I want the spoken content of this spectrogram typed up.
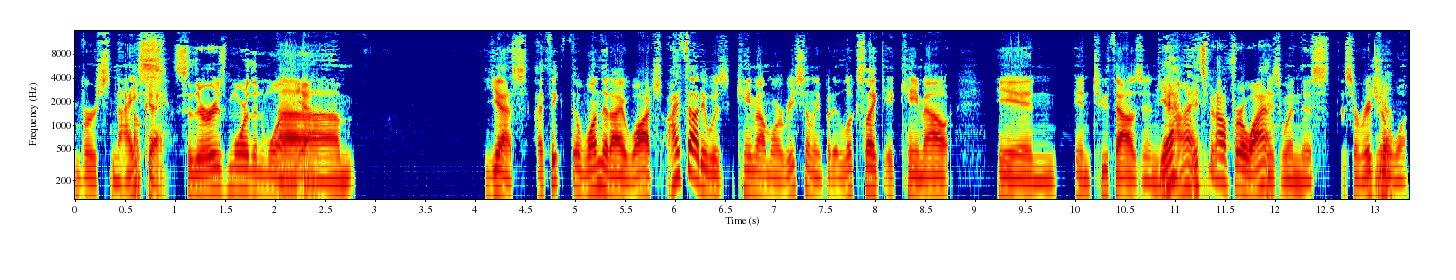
versus Nice. Okay, so there is more than one. yeah. Um, yes, I think the one that I watched, I thought it was came out more recently, but it looks like it came out in in 2009. Yeah, it's been out for a while. Is when this this original Yeah. one.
